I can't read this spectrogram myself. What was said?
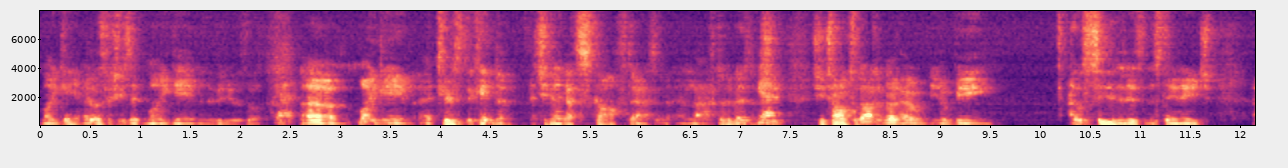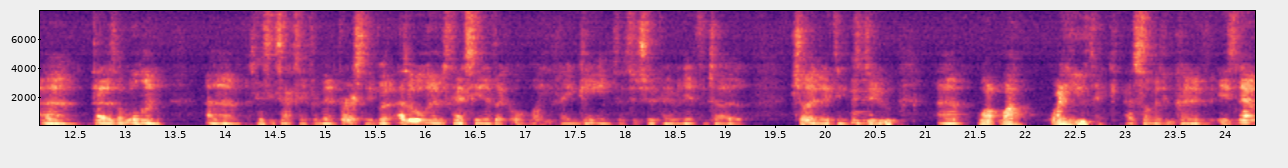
my game. I love how she said my game in the video as well. Yeah. Um, my game, uh, Tears of the Kingdom, and she kind of got scoffed at and, and laughed at a bit. And Yeah. she she talked a lot about how you know being how silly it is in this day and age um, that as a woman, um, I think it's the exact same for men personally, but as a woman, it was kind of seen as like, oh, why are you playing games? It's such a kind of an infantile, childlike thing Mhm. to do. Um, what, what, what do you think, as someone who kind of is now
